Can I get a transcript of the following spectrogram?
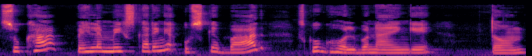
सूखा पहले मिक्स करेंगे, उसके बाद इसको घोल बनाएँगे। तो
